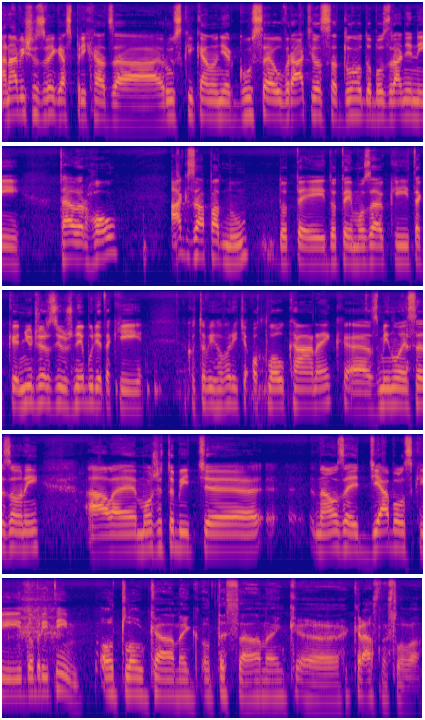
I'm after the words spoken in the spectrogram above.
A navyše z Vegas prichádza ruský kanonier Gusev. Vrátil sa dlhodobo zranený Tyler Hall, ak zapadnú do tej, do tej mozaivky, tak New Jersey už nebude taký, ako to vy hovoríte, otloukánek eh, z minulej sezóny, ale môže to byť eh, naozaj diabolský dobrý tým. Otloukánek, otesánek, e, krásne slova.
